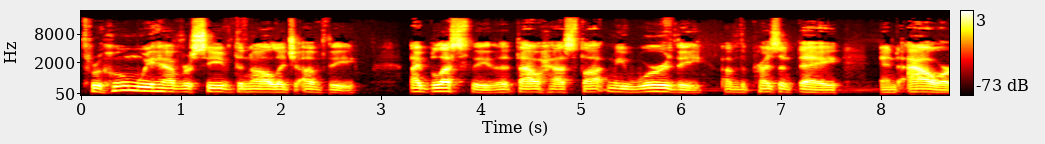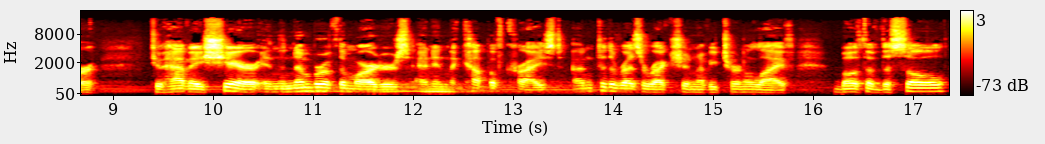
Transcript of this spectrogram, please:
through whom we have received the knowledge of thee, I bless thee that thou hast thought me worthy of the present day and hour to have a share in the number of the martyrs and in the cup of Christ unto the resurrection of eternal life, both of the soul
